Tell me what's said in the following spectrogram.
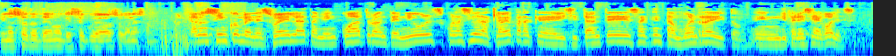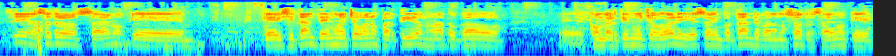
y nosotros tenemos que ser cuidadosos con eso. Marcaron cinco en Venezuela, también cuatro ante Newell's. ¿Cuál ha sido la clave para que de visitante saquen tan buen rédito en diferencia de goles? Sí, nosotros sabemos que, que de visitante hemos hecho buenos partidos, nos ha tocado eh, convertir muchos goles y eso es importante para nosotros. Sabemos que,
